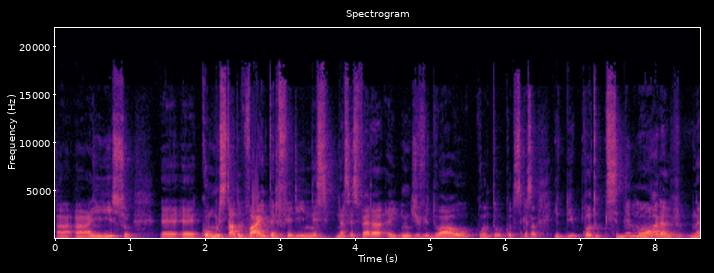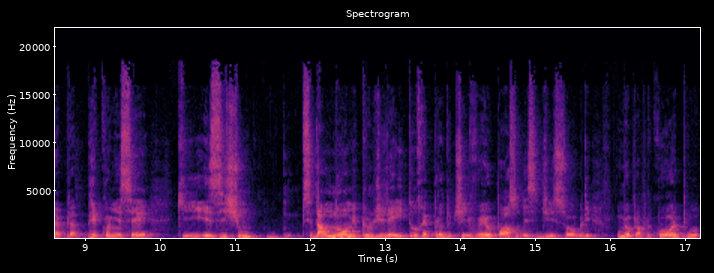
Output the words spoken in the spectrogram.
a, a isso, é, é, como o Estado vai interferir nesse, nessa esfera individual quanto, quanto essa questão. E, e quanto que se demora né, para reconhecer que existe um. se dá um nome para um direito reprodutivo. Eu posso decidir sobre o meu próprio corpo,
